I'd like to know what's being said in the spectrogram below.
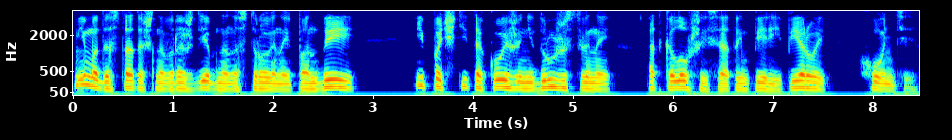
Мимо достаточно враждебно настроенной Пандеи, и почти такой же недружественной, отколовшейся от империи первой, Хонти.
